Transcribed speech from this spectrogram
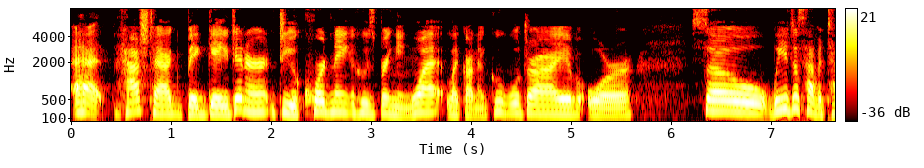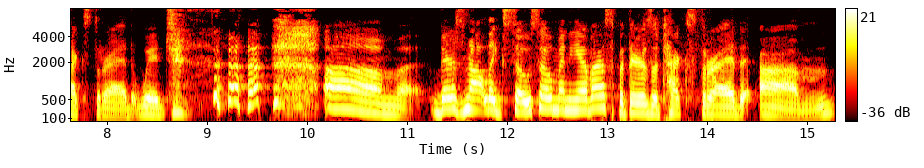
At hashtag big gay dinner, do you coordinate who's bringing what, like on a Google Drive or so we just have a text thread, which, um, there's not like so, so many of us, but there's a text thread, um,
